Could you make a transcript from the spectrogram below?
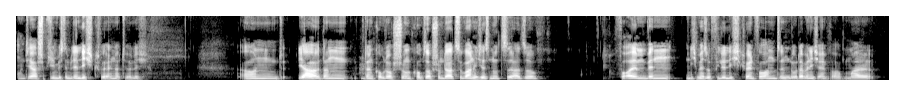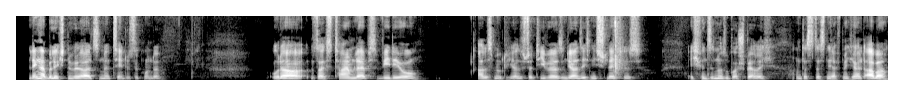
Und ja, spiele ein bisschen mit den Lichtquellen natürlich. Und ja, dann, dann kommt auch schon, kommt es auch schon dazu, wann ich es nutze. Also vor allem, wenn nicht mehr so viele Lichtquellen vorhanden sind oder wenn ich einfach mal länger belichten will als eine Zehntelsekunde. Oder sei es Timelapse, Video, alles mögliche. Also Stative sind ja an sich nichts Schlechtes. Ich finde sie nur super sperrig und das, das nervt mich halt. Aber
